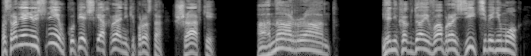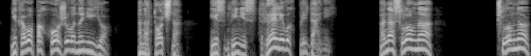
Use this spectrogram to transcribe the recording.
По сравнению с ним купеческие охранники просто шавки. А она рант. Я никогда и вообразить себе не мог никого похожего на нее. Она точно из министрелевых преданий. Она словно... словно...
